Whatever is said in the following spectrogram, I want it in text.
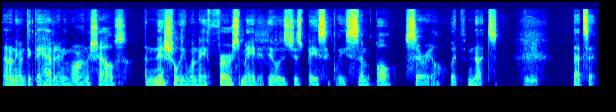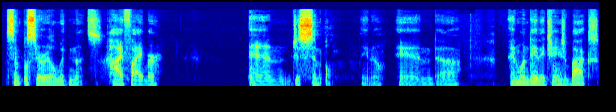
I don't even think they have it anymore on the shelves. Initially, when they first made it, it was just basically simple cereal with nuts. Mhm. That's it. Simple cereal with nuts, high fiber, and just simple, you know. And uh, and one day they changed the box,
